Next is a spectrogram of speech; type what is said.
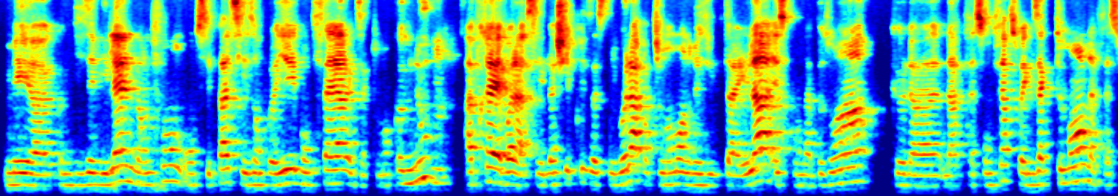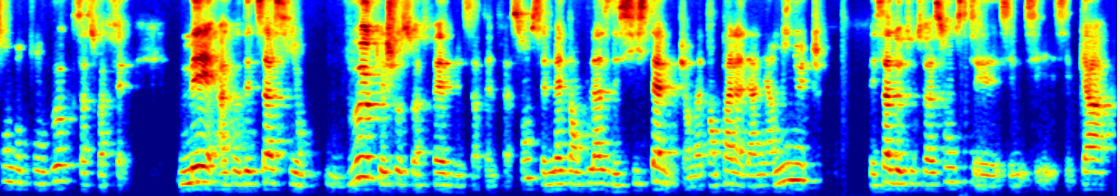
Mais euh, comme disait Mylène, dans le fond, on ne sait pas si les employés vont faire exactement comme nous. Après, voilà, c'est lâcher prise à ce niveau-là. À partir du moment où le résultat est là, est-ce qu'on a besoin que la, la, façon de faire soit exactement la façon dont on veut que ça soit fait? Mais à côté de ça, si on veut que les choses soient faites d'une certaine façon, c'est de mettre en place des systèmes. Puis on n'attend pas la dernière minute. Mais ça, de toute façon, c'est le cas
